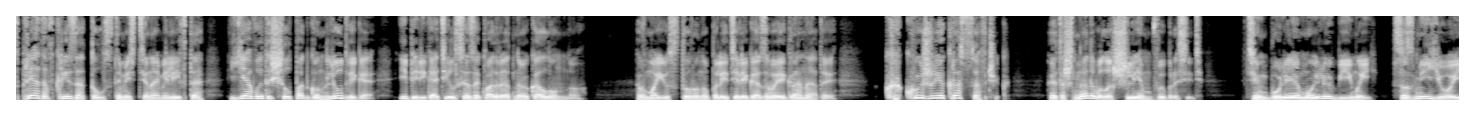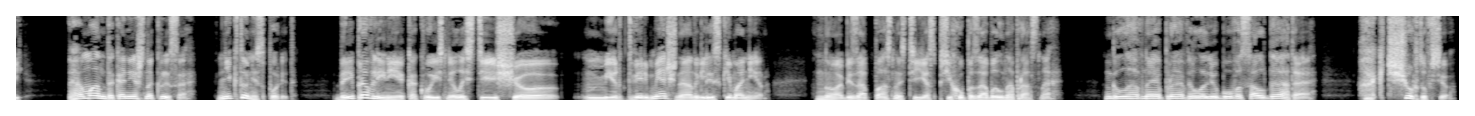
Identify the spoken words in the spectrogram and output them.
Спрятав Кри за толстыми стенами лифта, я вытащил подгон Людвига и перекатился за квадратную колонну. В мою сторону полетели газовые гранаты. Какой же я красавчик! Это ж надо было шлем выбросить. Тем более мой любимый, со змеей. Аманда, конечно, крыса, никто не спорит. Да и правление, как выяснилось, те еще... Мир-дверь-мяч на английский манер. Но о безопасности я с психу позабыл напрасно. Главное правило любого солдата. А к черту все!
